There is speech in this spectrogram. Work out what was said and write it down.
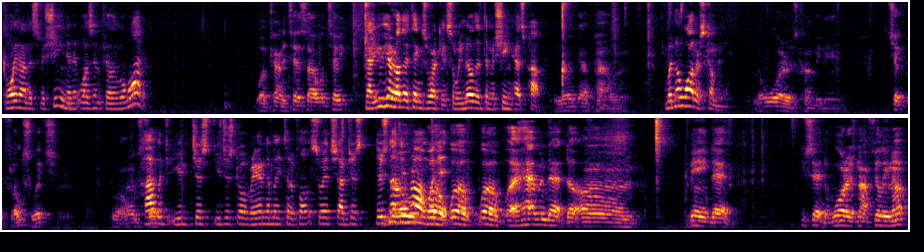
going on this machine and it wasn't filling with water? What kind of test I will take? Now you hear other things working, so we know that the machine has power. You know, it got power. But no water's coming in. No water is coming in. Check the float switch. Do our own How would you, you just you just go randomly to the float switch? I'm just there's No, nothing wrong well, with it. Well, well, uh, having that the um, being that you said the water is not filling up.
